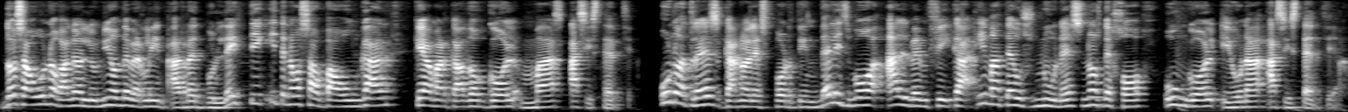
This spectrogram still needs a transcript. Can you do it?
2 a 1 ganó el Unión de Berlín a Red Bull Leipzig y tenemos a Baumgart que ha marcado gol más asistencia. 1 a 3 ganó el Sporting de Lisboa al Benfica y Mateus Nunes nos dejó un gol y una asistencia.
